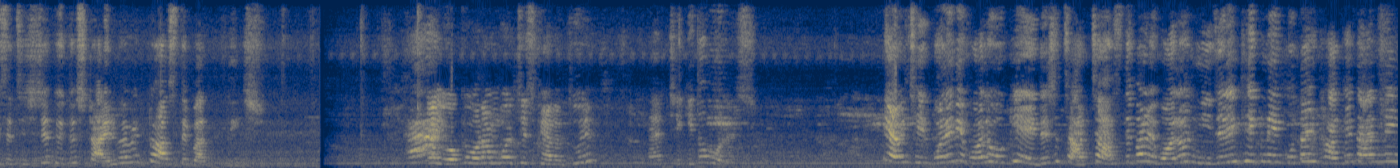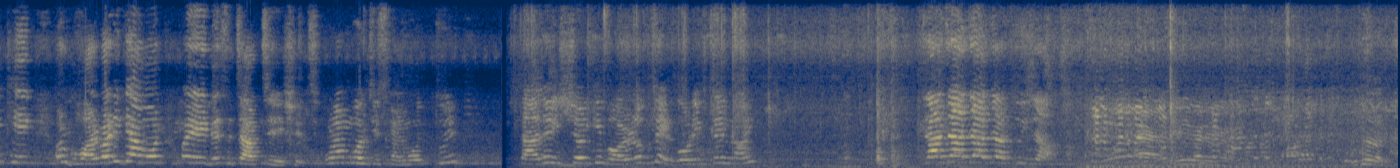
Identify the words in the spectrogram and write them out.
এসেছিস যে তুই তো স্টাইল ভাবে একটু আসতে পারতিস। এই ওকে ওরম বলছিস কেন তুই? হ্যাঁ ঠিকই তো বলেছ। এ, আমি ঠিক বলিনি বলো ও কি এই দেশে চার্চে আসতে পারে? বলো নিজেরই ঠিক নেই কোথায় থাকে তার নেই ঠিক। ওর ঘর বাড়ি কেমন? ও এই দেশে চার্চে এসেছে। ওরম বলছিস কেন ও তুই? তাহলে ঈশ্বর কি বড় লোকদের? গরিবদের নয়? যা যা যা যা তুই যা। কোথায় যাচ্ছ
